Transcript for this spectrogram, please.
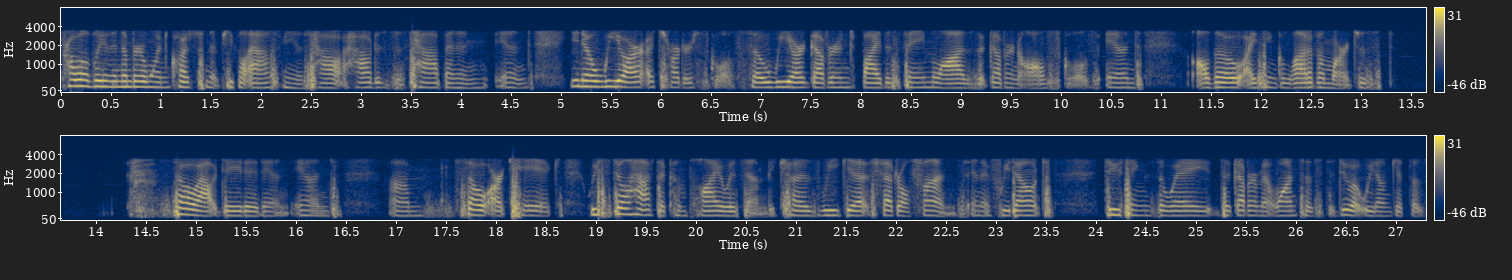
probably the number one question that people ask me is how how does this happen? And and you know we are a charter school, so we are governed by the same laws that govern all schools. And although I think a lot of them are just so outdated and and um, so archaic, we still have to comply with them because we get federal funds, and if we don't do things the way the government wants us to do it, we don't get those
